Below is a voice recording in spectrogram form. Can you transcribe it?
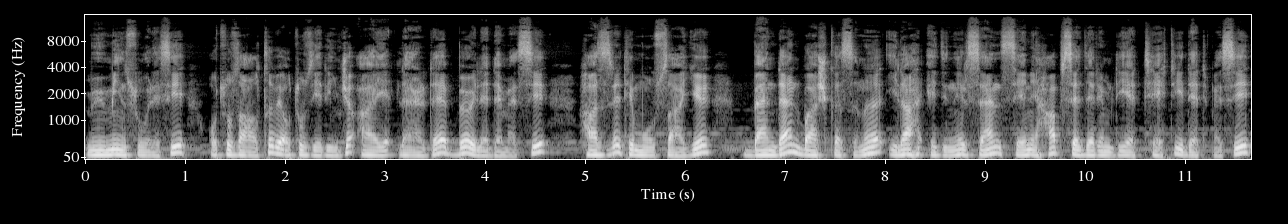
Mümin suresi 36 ve 37. ayetlerde böyle demesi Hazreti Musa'yı benden başkasını ilah edinirsen seni hapsederim diye tehdit etmesi,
